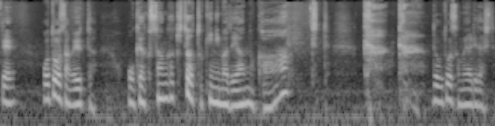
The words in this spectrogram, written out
でお父さんが言った「お客さんが来た時にまでやんのか?」って言ってカンカンでお父さんもやりだした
